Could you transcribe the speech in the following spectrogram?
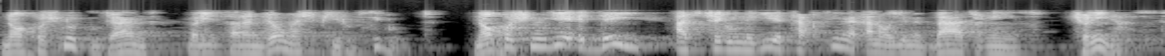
ناخشنود بودند ولی سرانجامش پیروزی بود ناخشنودی عدهای از چگونگی تقسیم غنایم بدر نیز چنین است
